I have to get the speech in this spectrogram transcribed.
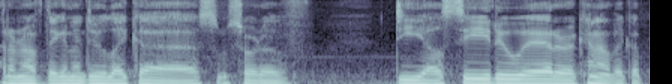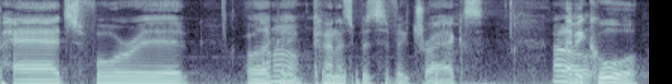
I don't know if they're gonna do like uh some sort of DLC to it or kind of like a patch for it or I like don't a know. kind of specific tracks. I That'd be know. cool.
